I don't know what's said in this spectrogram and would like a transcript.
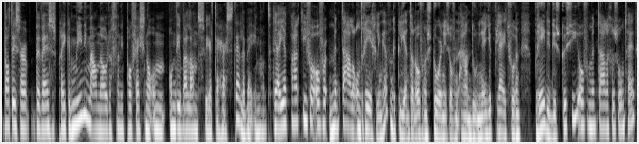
wat is er bij wijze van spreken minimaal nodig van die professional om, om die balans weer te herstellen bij iemand? Ja, je praat liever over mentale ontregeling hè, van de cliënt dan over een stoornis of een aandoening. En je pleit voor een brede discussie over mentale gezondheid.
